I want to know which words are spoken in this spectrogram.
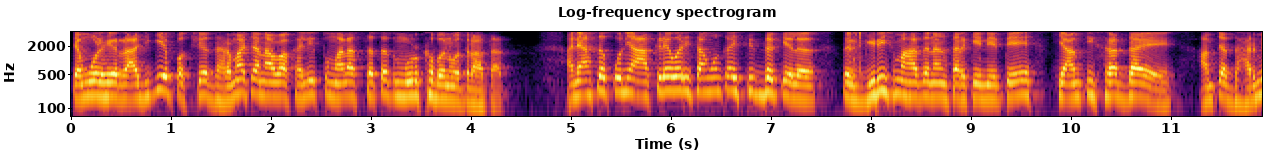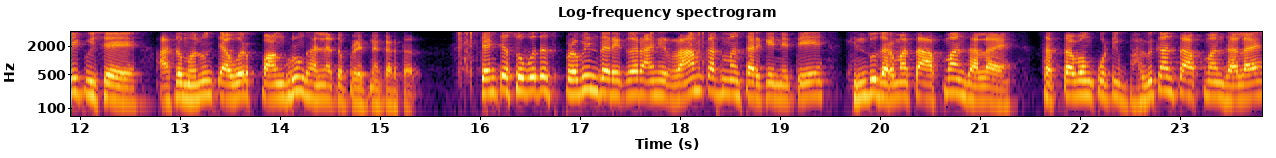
त्यामुळे हे राजकीय पक्ष धर्माच्या नावाखाली तुम्हाला सतत मूर्ख बनवत राहतात. आणि असं कोणी आकडेवारी सांगून काही सिद्ध केलं तर गिरीश महाजनांसारखे नेते ही आमची श्रद्धा आहे आमच्या धार्मिक विषय आहे असं म्हणून त्यावर पांघरून घालण्याचा प्रयत्न करतात. त्यांच्यासोबतच प्रवीण दरेकर आणि राम कदमांसारखे नेते हिंदू धर्माचा अपमान झाला आहे सत्तावन्न कोटी भाविकांचा अपमान झाला आहे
